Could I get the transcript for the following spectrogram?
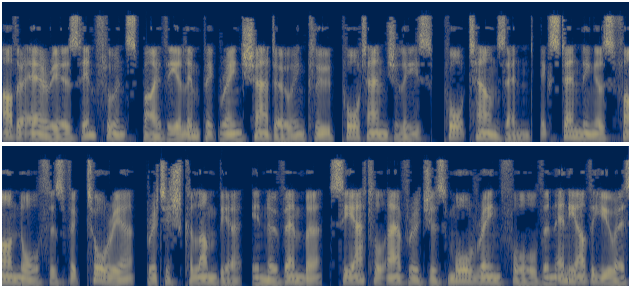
Other areas influenced by the Olympic rain shadow include Port Angeles, Port Townsend, extending as far north as Victoria, British Columbia. In November, Seattle averages more rainfall than any other U.S.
